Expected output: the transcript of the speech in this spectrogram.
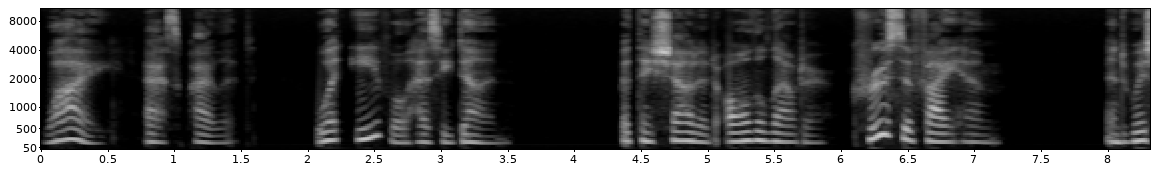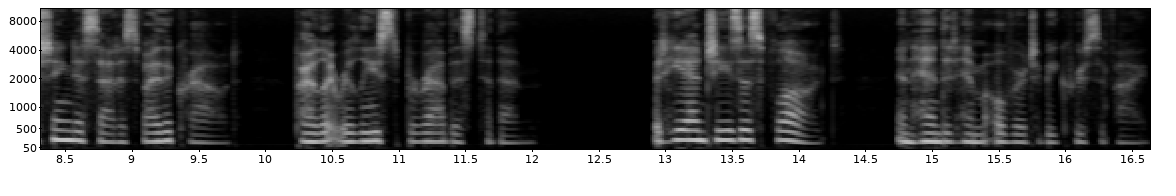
Why? asked Pilate. What evil has he done? But they shouted all the louder, Crucify him! And wishing to satisfy the crowd, Pilate released Barabbas to them. But he had Jesus flogged and handed him over to be crucified.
